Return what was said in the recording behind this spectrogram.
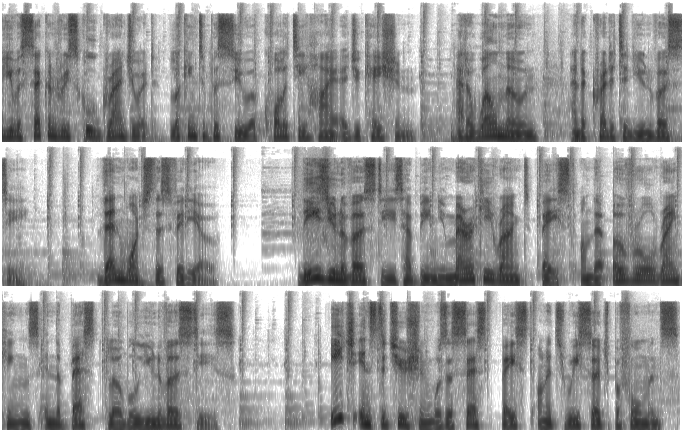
you a secondary school graduate looking to pursue a quality higher education at a well-known and accredited university? Then watch this video. These universities have been numerically ranked based on their overall rankings in the best global universities. Each institution was assessed based on its research performance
